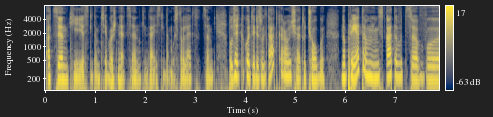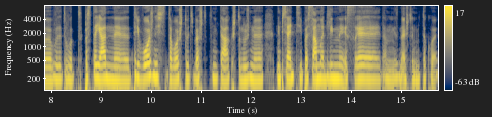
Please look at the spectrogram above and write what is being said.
оценки, если там тебе важны оценки, да, если там выставляются оценки, получать какой-то результат, короче, от учебы, но при этом не скатываться в вот эту вот постоянная тревожность того, что у тебя что-то не так, что нужно написать, типа, самое длинное эссе, там, не знаю, что-нибудь такое.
